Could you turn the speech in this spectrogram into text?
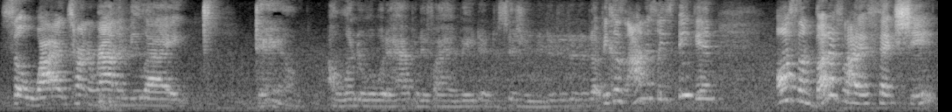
So why turn around and be like damn i wonder what would have happened if i had made that decision? Because honestly speaking on some butterfly effect shit,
